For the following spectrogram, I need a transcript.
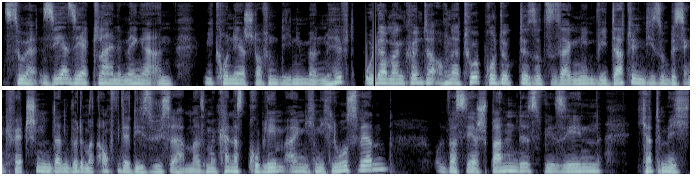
zur sehr, sehr kleine Menge an Mikronährstoffen, die niemandem hilft. Oder man könnte auch Naturprodukte sozusagen nehmen wie Datteln, die so ein bisschen quetschen, dann würde man auch wieder die Süße haben. Also man kann das Problem eigentlich nicht loswerden. Und was sehr spannend ist, wir sehen, ich hatte mich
